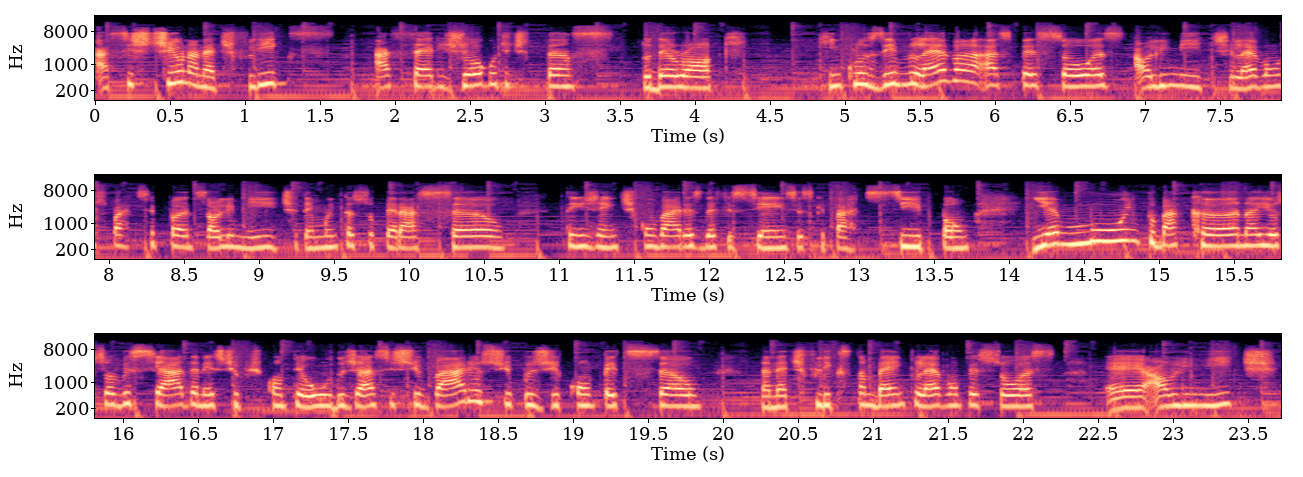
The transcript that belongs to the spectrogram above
assistiu na Netflix a série Jogo de Titãs do The Rock, que inclusive leva as pessoas ao limite, levam os participantes ao limite, tem muita superação, tem gente com várias deficiências que participam e é muito bacana e eu sou viciada nesse tipo de conteúdo, já assisti vários tipos de competição na Netflix também que levam pessoas é, ao limite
